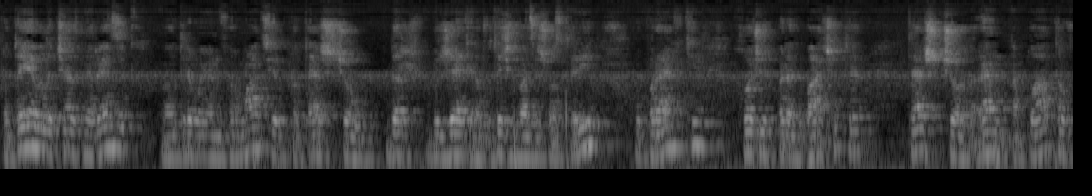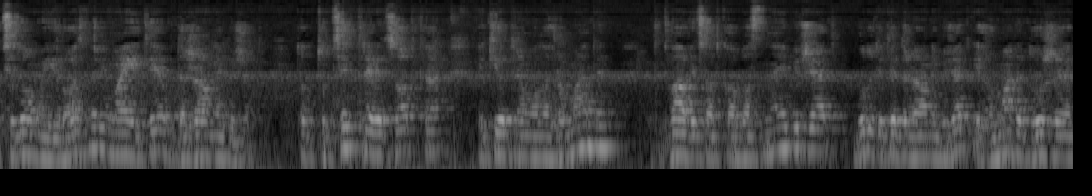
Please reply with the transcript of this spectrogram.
Проте є величезний ризик. Ми отримуємо інформацію про те, що в держбюджеті на 2026 рік у проєкті хочуть передбачити те, що рентна плата в цілому її розмірі має йти в державний бюджет. Тобто цих 3%, які отримали громади, 2% обласний бюджет, будуть йти в державний бюджет, і громади дуже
